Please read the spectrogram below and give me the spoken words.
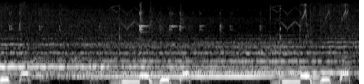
Thank you.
